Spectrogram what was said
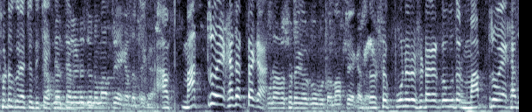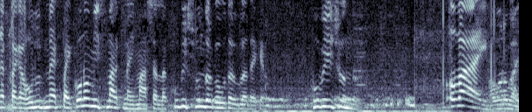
ছোট করে যদি চাইতেন আপনার চ্যানেলের জন্য মাত্র 1000 টাকা। মাত্র এক হাজার টাকা? 1500 টাকার কবুতর মাত্র 1000 দর্শক পনেরোশো টাকার কবুতর মাত্র এক হাজার টাকা। হলুদ ম্যাক পাই কোনো মিসমার্ক নাই মাশাল্লাহ খুবই সুন্দর কবুতরগুলো দেখেন। খুবই সুন্দর। ও ভাই খবর ভাই?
